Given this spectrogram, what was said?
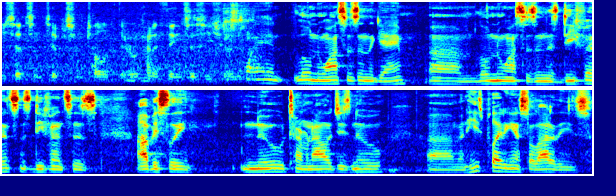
you said some tips from Tulloch there, what kind of things is he Just shown? playing little nuances in the game, um, little nuances in this defense. This defense is obviously new, terminology's new, um, and he's played against a lot of these,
